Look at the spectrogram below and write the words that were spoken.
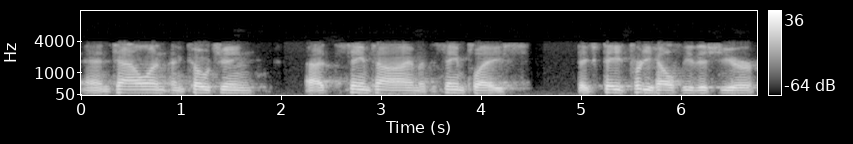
and talent and coaching at the same time, at the same place. They've stayed pretty healthy this year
